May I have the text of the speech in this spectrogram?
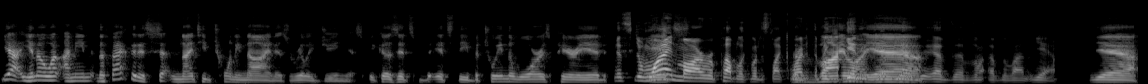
Yeah, you know what? I mean, the fact that it's set in 1929 is really genius because it's it's the between the wars period. it's the Weimar Republic but it's like the right at the Weimar, beginning of- yeah. yeah, of the of the Weimar yeah Yeah,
